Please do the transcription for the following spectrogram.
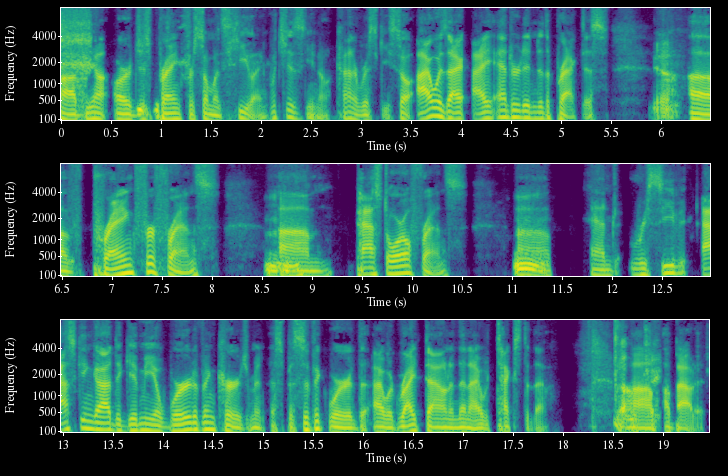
uh, beyond or just praying for someone's healing, which is you know kind of risky. So I was I, I entered into the practice, yeah. of praying for friends, mm-hmm. um, pastoral friends, mm. uh, and receive asking God to give me a word of encouragement, a specific word that I would write down, and then I would text to them uh, okay. uh, about it.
